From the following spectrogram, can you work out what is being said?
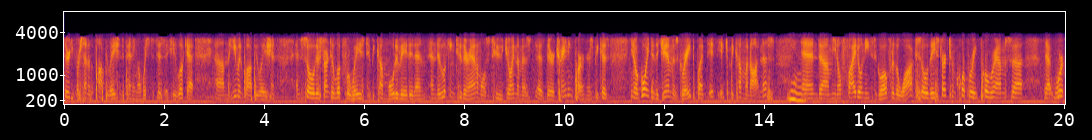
30 percent of the population, depending on which statistics you look at, um, the human population. And so they're starting to look for ways to become motivated, and, and they're looking to their animals to join them as, as their training partners because, you know, going to the gym is great, but it, it can become monotonous Yeah. and um, you know Fido needs to go out for the walk, so they start to incorporate programs uh, that work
